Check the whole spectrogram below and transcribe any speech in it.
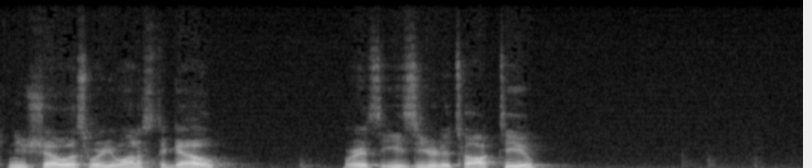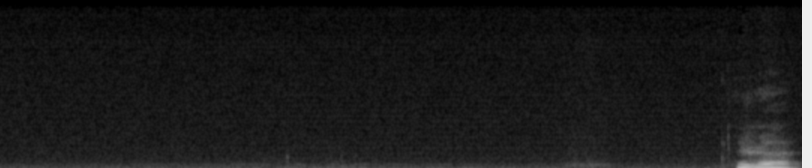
Can you show us where you want us to go? Where it's easier to talk to you? You hear that?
